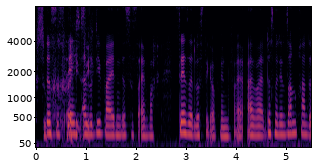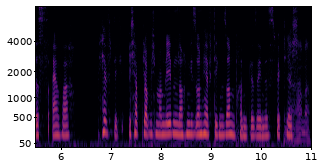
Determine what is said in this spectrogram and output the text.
super Das ist echt, crazy. also die beiden, das ist einfach sehr, sehr lustig auf jeden Fall. Aber das mit dem Sonnenbrand ist einfach heftig. Ich habe, glaube ich, in meinem Leben noch nie so einen heftigen Sonnenbrand gesehen. Das ist wirklich ja,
